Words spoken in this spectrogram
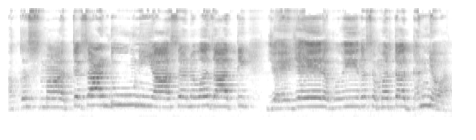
अकस्मात सांडून या सर्व जाती. जय जय रघुवीर समर्थ. धन्यवाद.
